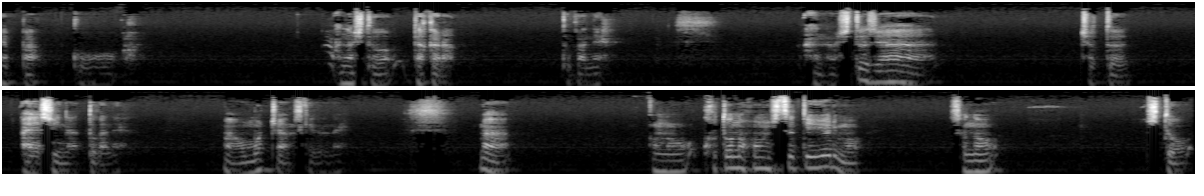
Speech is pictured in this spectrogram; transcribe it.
やっぱこうあの人だからとかね。あの人じゃちょっと怪しいなとかね。まあ思っちゃうんですけどね。まあこの事の本質っていうよりもその人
